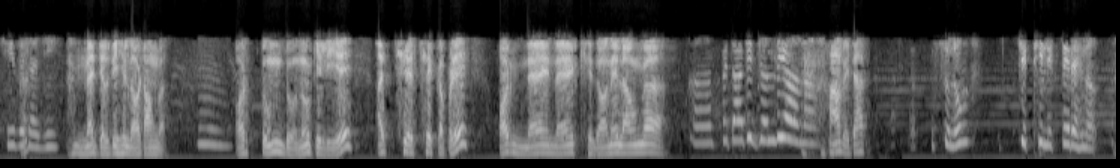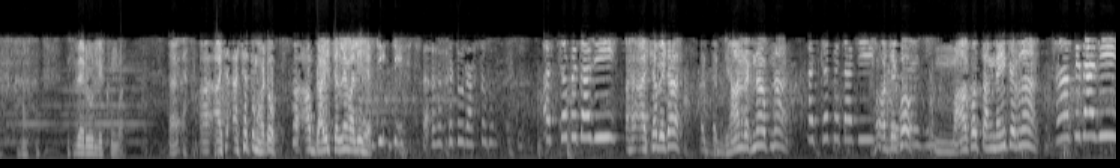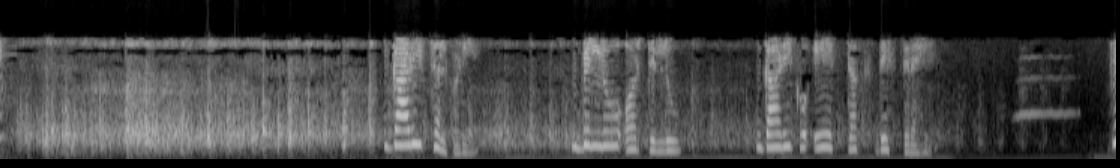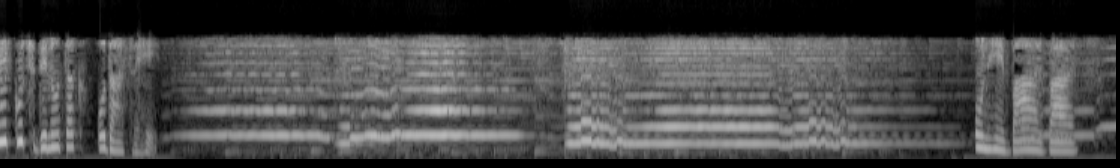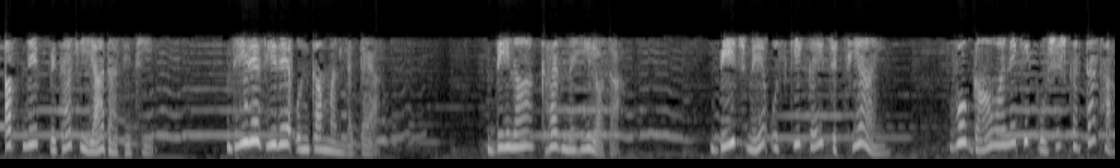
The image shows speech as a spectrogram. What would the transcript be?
जी पिताजी। मैं जल्दी ही लौट आऊँगा। और तुम दोनों के लिए अच्छे अच्छे कपड़े और नए नए खिलौने लाऊँगा। पिताजी जल्दी आना। हाँ बेटा। सुनो चिट्ठी लिखते रहना। ज़रूर लिखूँगा। अच्छा अच्छा तुम हटो। अब गाड़ी चलने वाली है। जी जी हटो रास्ता दो। अच्छा पिताजी। अच्छा बेटा ध्यान रखना अपना। अच्छा पिताजी। और देखो माँ को तंग नहीं करना। हाँ पिताजी। गाड़ी चल पड़ी। बिल्लू और टिल्लू गाड़ी को एक टक देखते रहे। वे कुछ दिनों तक उदास रहे। उन्हें बार-बार अपने पिता की याद आती थी। धीरे-धीरे उनका मन लग गया। दीना घर नहीं लौटा। बीच में उसकी कई चिट्ठियाँ आईं। वो गाँव आने की कोशिश करता था,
